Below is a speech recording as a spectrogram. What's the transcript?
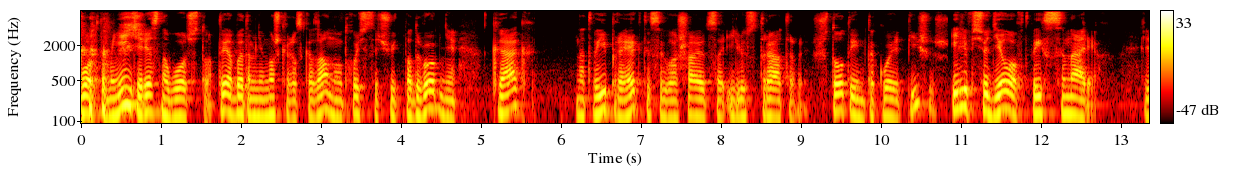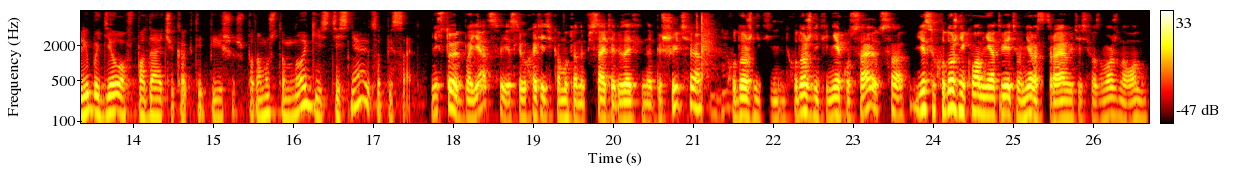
Вот, мне интересно вот что. Ты об этом немножко рассказал, но вот хочется чуть подробнее. Как на твои проекты соглашаются иллюстраторы? Что ты им такое пишешь? Или все дело в твоих сценариях? Либо дело в подаче, как ты пишешь, потому что многие стесняются писать. Не стоит бояться, если вы хотите кому-то написать, обязательно напишите. Угу. Художники, художники не кусаются. Если художник вам не ответил, не расстраивайтесь, возможно, он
